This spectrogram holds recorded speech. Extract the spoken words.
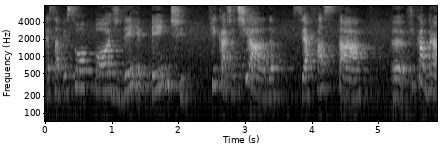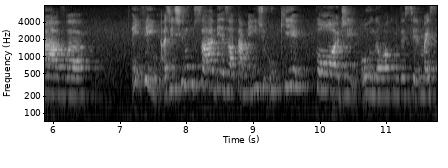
Essa pessoa pode, de repente, ficar chateada, se afastar, ficar brava. Enfim, a gente não sabe exatamente o que pode ou não acontecer, mas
